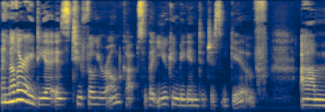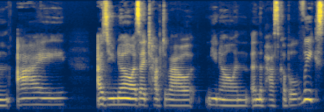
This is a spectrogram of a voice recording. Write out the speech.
another idea is to fill your own cup so that you can begin to just give. Um, I, as you know, as I talked about, you know, in, in the past couple of weeks,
